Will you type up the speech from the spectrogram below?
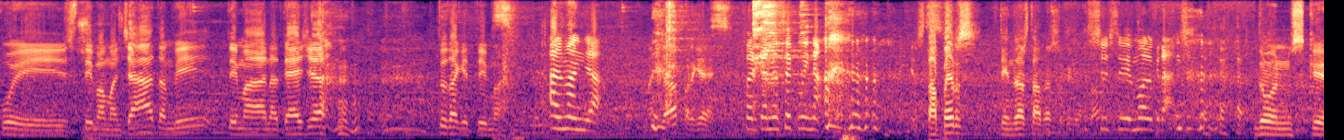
Pues, tema menjar també, tema neteja, tot aquest tema. El menjar, Menjar, per què? perquè no sé cuinar. Els tàpers, tindràs tàpers suficients, Sí, sí, molt grans. Doncs que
